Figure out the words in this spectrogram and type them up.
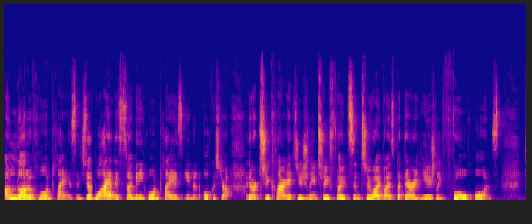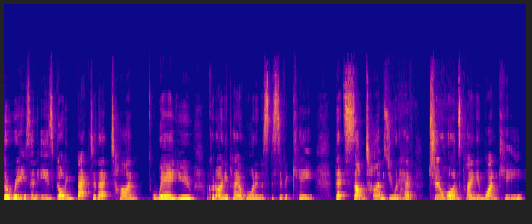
a lot of horn players. Why are there so many horn players in an orchestra? There are two clarinets usually and two flutes and two oboes, but there are usually four horns. The reason is going back to that time where you could only play a horn in a specific key, that sometimes you would have two horns playing in one key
